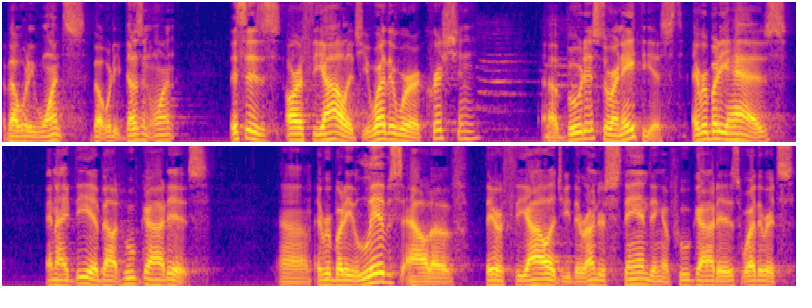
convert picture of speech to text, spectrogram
about what He wants, about what He doesn't want. This is our theology. Whether we're a Christian, a Buddhist, or an atheist, everybody has an idea about who God is. Um, everybody lives out of their theology, their understanding of who God is, whether it's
